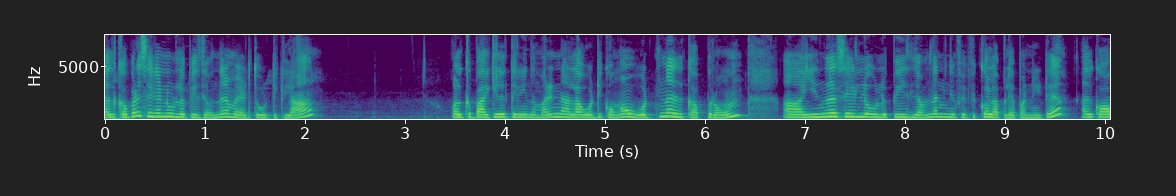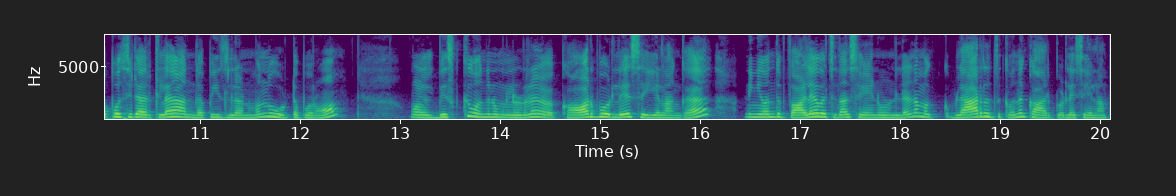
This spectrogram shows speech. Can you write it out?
அதுக்கப்புறம் செகண்ட் உள்ள பீஸை வந்து நம்ம எடுத்து ஒட்டிக்கலாம். உங்களுக்கு பாக்கியில் தெரியும் இந்த மாதிரி நல்லா ஒட்டிக்கோங்க ஒட்டினதுக்கப்புறம் இந்த சைடில் உள்ள பீஸில் வந்து நீங்கள் ஃபெஃபிகால் அப்ளை பண்ணிவிட்டு அதுக்கு ஆப்போசிட்டாக இருக்குல்ல அந்த பீஸில் நம்ம வந்து ஒட்ட போகிறோம் உங்களுக்கு பிஸ்க்கு வந்து நம்மளோட கார்போர்ட்லேயே செய்யலாங்க. நீங்கள் வந்து வலை வச்சு தான் செய்யணும்னு இல்லை நம்ம விளையாடுறதுக்கு வந்து கார்போர்ட்லேயே செய்யலாம்.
